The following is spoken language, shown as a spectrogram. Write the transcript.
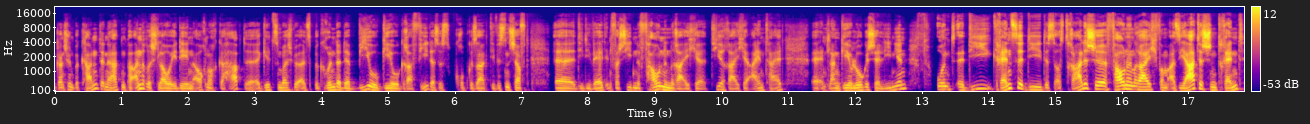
ganz schön bekannt, denn er hat ein paar andere schlaue Ideen auch noch gehabt. Äh, er gilt zum Beispiel als Begründer der Biogeographie. Das ist grob gesagt die Wissenschaft, die die Welt in verschiedene Faunenreiche, Tierreiche einteilt, entlang geologischer Linien. Und die Grenze, die das australische Faunenreich vom asiatischen trennt,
